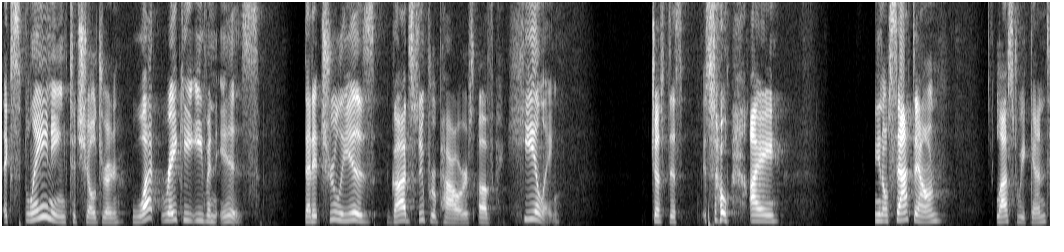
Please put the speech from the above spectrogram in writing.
explaining to children what Reiki even is. That it truly is God's superpowers of healing. Just this. So I, you know, sat down last weekend.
